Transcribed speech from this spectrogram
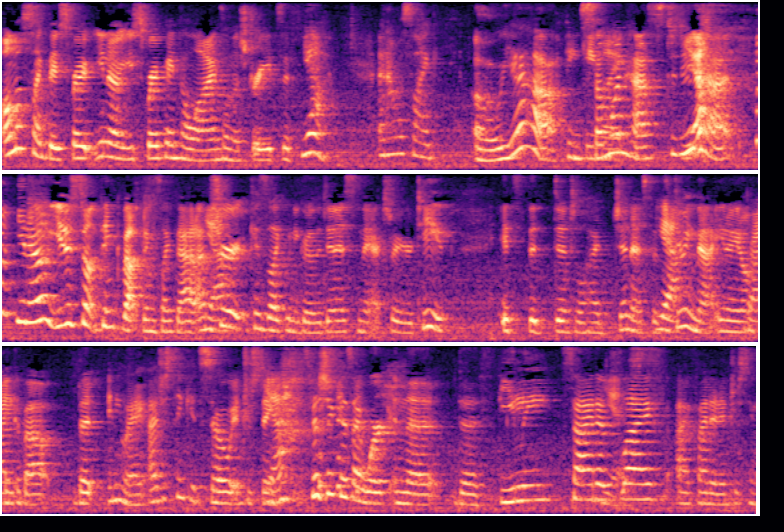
almost like they spray. You know, you spray paint the lines on the streets. If yeah, and I was like, oh yeah, Thinking, someone like- has to do Yeah. that. You know, you just don't think about things like that. I'm Yeah. sure because like when you go to the dentist and they X-ray your teeth, it's the dental hygienist that's Yeah. doing that. You know, you don't Right. think about. But anyway, I just think it's so interesting, Yeah. especially because I work in the the feely side of Yes. life. I find it interesting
